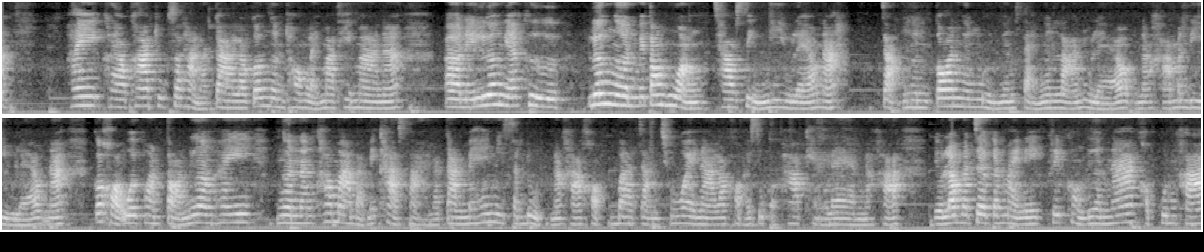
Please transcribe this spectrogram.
ให้แคล้วคลาดทุกสถานการณ์แล้วก็เงินทองไหลมาเทมานะ ในเรื่องนี้คือเรื่องเงินไม่ต้องห่วงชาวสิงห์มีอยู่แล้วนะจากเงินก้อนเงินหมื่นเงินแสนเงินล้านอยู่แล้วนะคะ มันดีอยู่แล้วนะ ก็ขออวยพรต่อเนื่องให้เงินนั้นเข้ามาแบบไม่ขาดสายละกันไม่ให้มีสะดุดนะคะ ขอครูบาอาจารย์ช่วยนะ แล้วขอให้สุขภาพแข็งแรงนะคะ เดี๋ยวเรามาเจอกันใหม่ในคลิปของเดือนหน้าขอบคุณค่ะ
